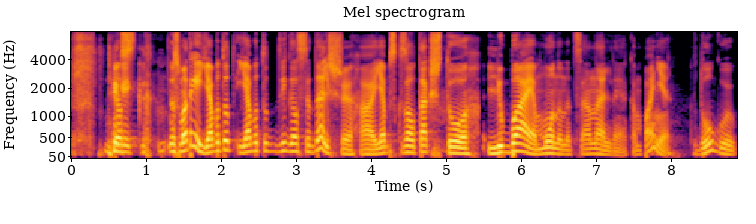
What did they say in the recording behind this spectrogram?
Но Ну смотри, я бы тут, я бы тут двигался дальше. А, Я бы сказал так, что любая мононациональная компания в долгую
